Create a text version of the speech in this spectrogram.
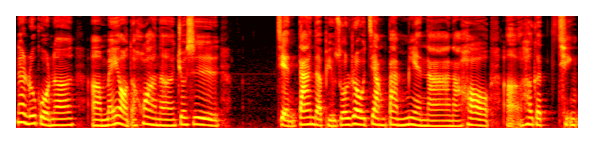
那如果呢，呃，没有的话呢，就是。简单的，比如说肉酱拌面啊，然后呃喝个清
